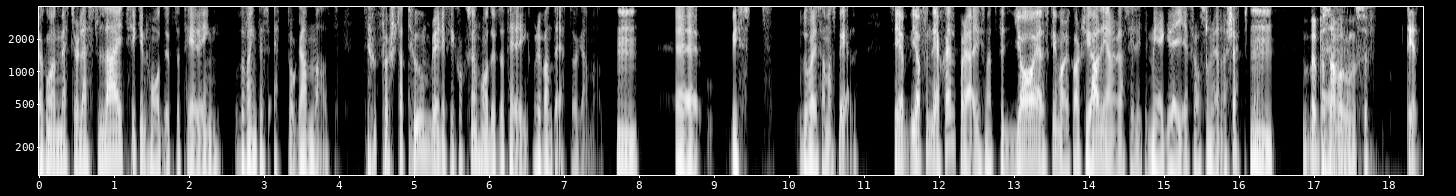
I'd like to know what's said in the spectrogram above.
Jag kommer ihåg att Metro Last Light fick en HD-uppdatering och det var inte ens ett år gammalt. Första Tomb Raider fick också en HD-uppdatering och det var inte ett år gammalt. Mm. Eh, visst, och då var det samma spel. Så jag, jag funderar själv på det här, liksom att, för jag älskar ju Mario Kart så jag hade gärna velat se lite mer grejer för oss som redan har köpt det. Mm. Men på samma Eh. gång så det är ett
